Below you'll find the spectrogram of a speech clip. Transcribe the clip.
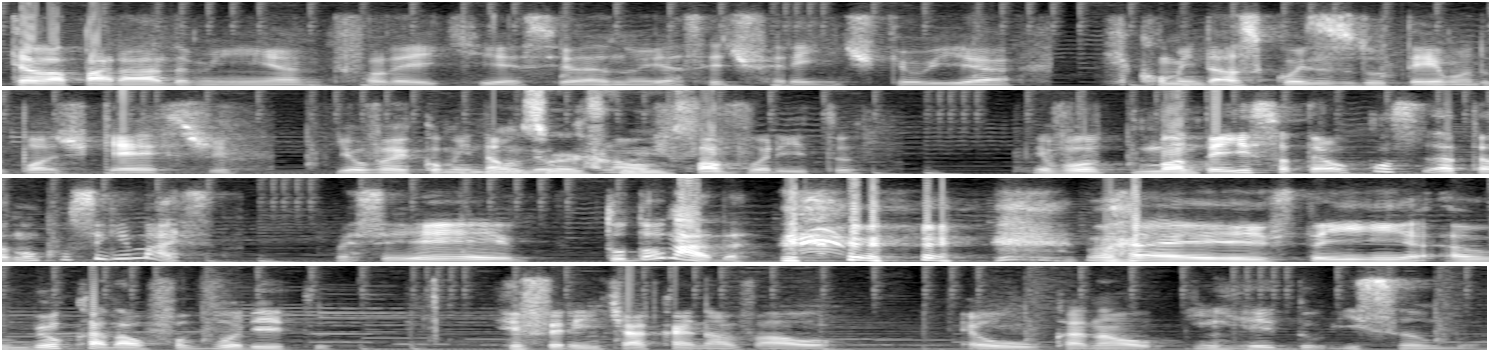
aquela parada minha, falei que esse ano ia ser diferente, que eu ia recomendar as coisas do tema do podcast. E eu vou recomendar Boa o meu canal favorito. Eu vou manter isso até eu, até eu não conseguir mais. Vai ser tudo ou nada. Mas tem o meu canal favorito referente a carnaval é o canal Enredo e Samba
